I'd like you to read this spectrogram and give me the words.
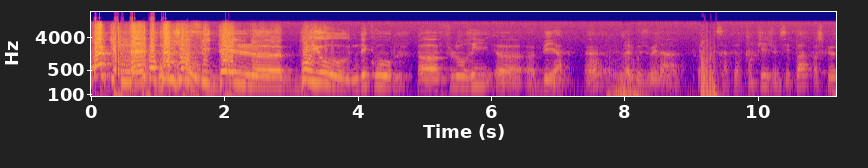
pas Merci beaucoup, Fidèle euh, Boyo Ndeko euh, Flori euh, euh, Béa. Hein, vous allez vous jouer dans les sapeurs-pompiers, je ne sais pas, parce que euh,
